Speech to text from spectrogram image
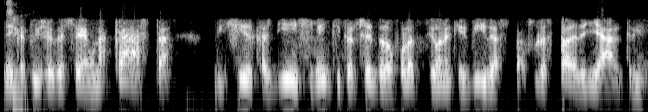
lei sì. capisce che c'è una casta di circa il 10-20% della popolazione che vive sulle spalle degli altri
